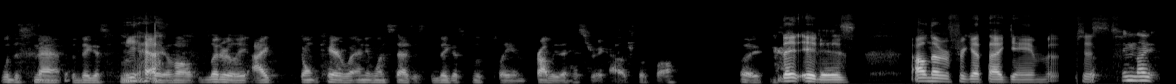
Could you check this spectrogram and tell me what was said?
with the snap, the biggest fluke Yeah. play of all. Literally, I don't care what anyone says. It's the biggest fluke play in probably the history of college football. Like, It, it is. I'll never forget that game. Just and like,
